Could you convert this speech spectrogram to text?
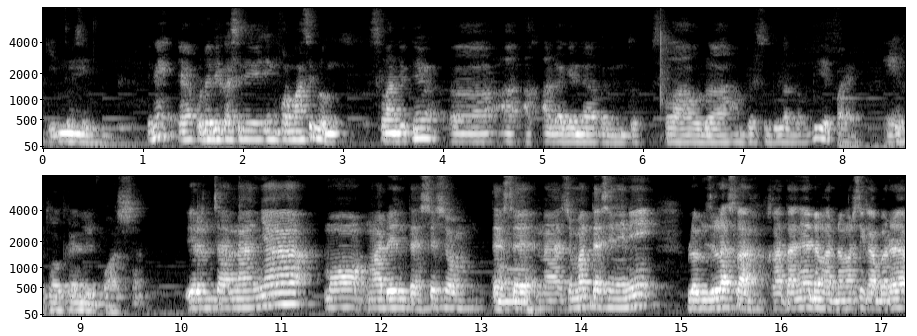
gitu Hmm. sih Ini ya udah dikasih informasi belum? Selanjutnya a- ada agenda apa nih untuk setelah udah hampir sebulan lebih ya Pak ya? Iya. Virtual Dari training. puasa. Ya, rencananya mau ngadain tesis om TC nah cuman tesnya ini belum jelas lah katanya dengar dengar sih kabarnya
